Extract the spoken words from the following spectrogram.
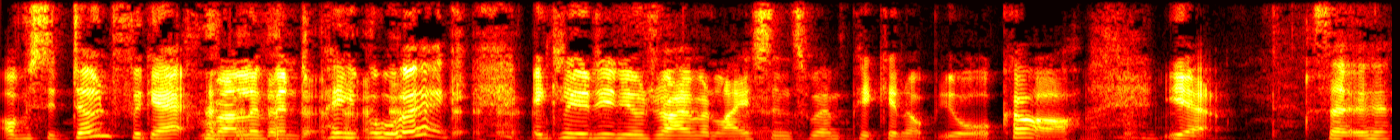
Obviously, don't forget relevant paperwork, including your driving license when picking up your car. Yeah. So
